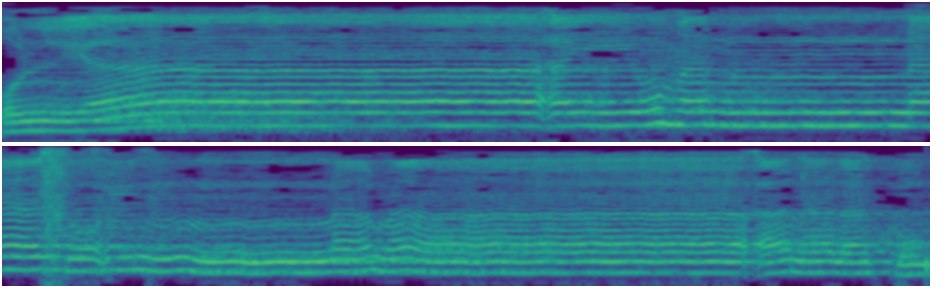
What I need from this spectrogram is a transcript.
قل يا أيها الناس إنما أنا لكم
